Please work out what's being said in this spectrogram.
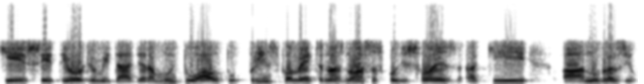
que esse teor de umidade era muito alto, principalmente nas nossas condições aqui ah, no Brasil.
